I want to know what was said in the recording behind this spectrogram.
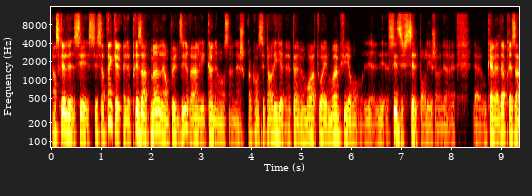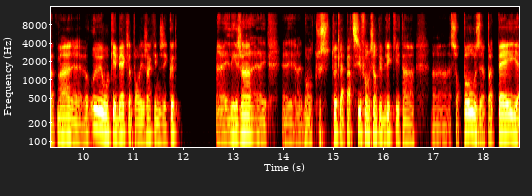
parce que c'est certain que le présentement, on peut le dire, hein, les, je crois qu'on s'est parlé il y avait un mois, toi et moi, puis c'est difficile pour les gens. Euh, au Canada, présentement, euh, au Québec, pour les gens qui nous écoutent, les gens, bon, toute la partie fonction publique qui est en, sur pause, pas de paye,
